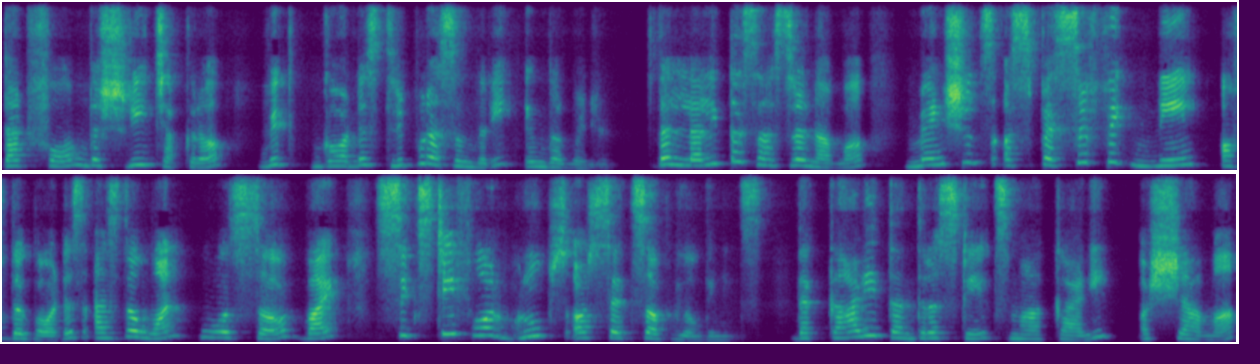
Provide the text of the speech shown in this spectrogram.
that form the Sri Chakra with goddess Tripura Sundari in the middle. The Lalita Sahasranama mentions a specific name of the goddess as the one who was served by 64 groups or sets of yoginis. The Kali Tantra states Ma Kali or Shyama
